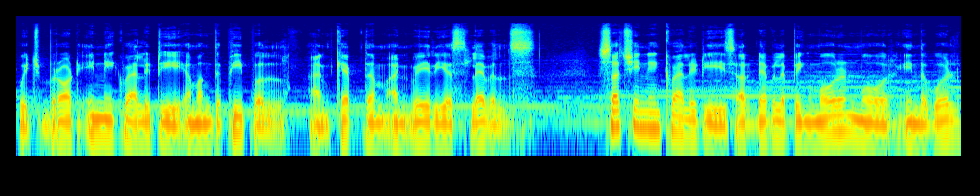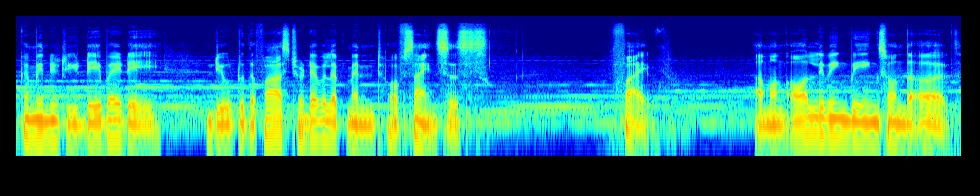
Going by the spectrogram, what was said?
which brought inequality among the people and kept them on various levels. Such inequalities are developing more and more in the world community day by day due to the fast development of sciences. 5. Among all living beings on the earth,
